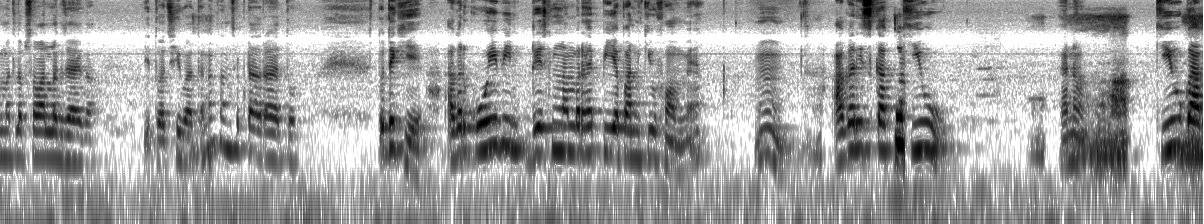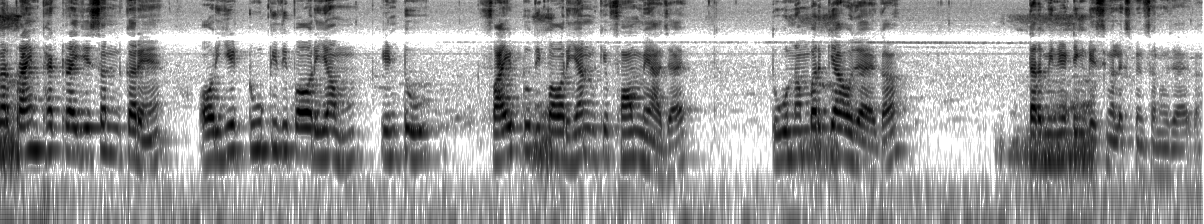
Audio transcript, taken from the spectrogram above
मतलब सवाल लग जाएगा। ये तो अच्छी बात है ना कॉन्सेप्ट आ रहा है तो। तो देखिए अगर कोई भी रेशनल नंबर है पी अपन क्यू फॉर्म में हम्म, अगर इसका क्यू है ना क्यू का अगर प्राइम फैक्टराइजेशन करें और ये two to the power m into five to the power n के फॉर्म में आ जाए तो वो नंबर क्या हो जाएगा? टर्मिनेटिंग डेसिमल एक्सपेंशन हो जाएगा।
